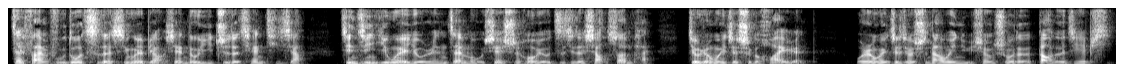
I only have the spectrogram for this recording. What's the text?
在反复多次的行为表现都一致的前提下，仅仅因为有人在某些时候有自己的小算盘，就认为这是个坏人，我认为这就是那位女生说的道德洁癖。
